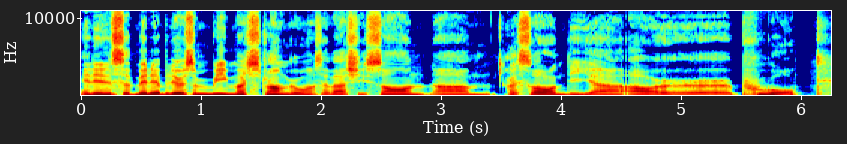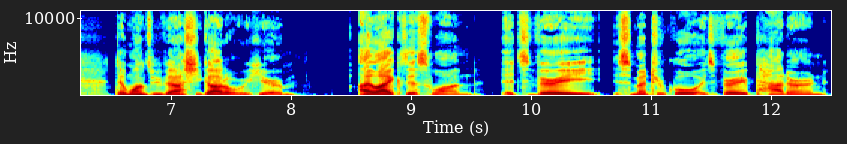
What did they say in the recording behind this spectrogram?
and didn't submit it. But there's some really much stronger ones I've actually saw on, um, I saw on the uh, our pool than ones we've actually got over here. I like this one. It's very symmetrical. It's very patterned.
